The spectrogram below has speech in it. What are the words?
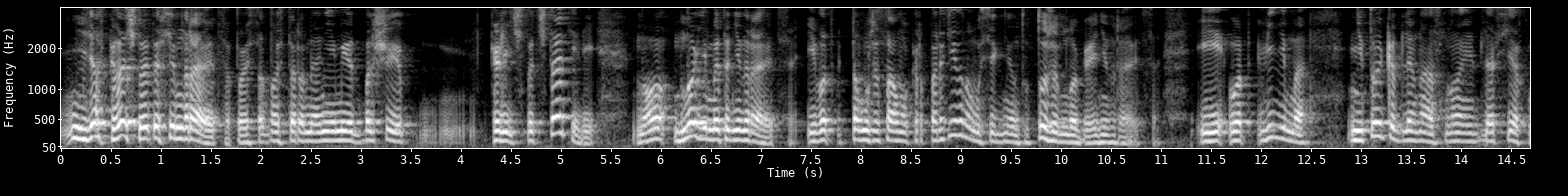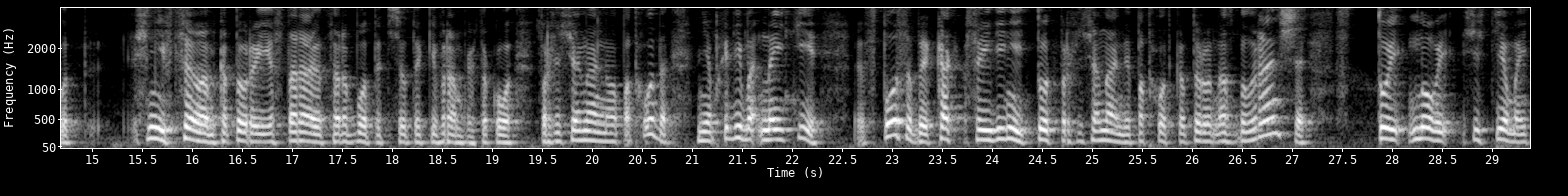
нельзя сказать, что это всем нравится. То есть, с одной стороны, они имеют большое количество читателей, но многим это не нравится. И вот тому же самому корпоративному сегменту тоже многое не нравится. И вот, видимо, не только для нас, но и для всех вот СМИ в целом, которые стараются работать все-таки в рамках такого профессионального подхода, необходимо найти э, способы, как соединить тот профессиональный подход, который у нас был раньше, с той новой системой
